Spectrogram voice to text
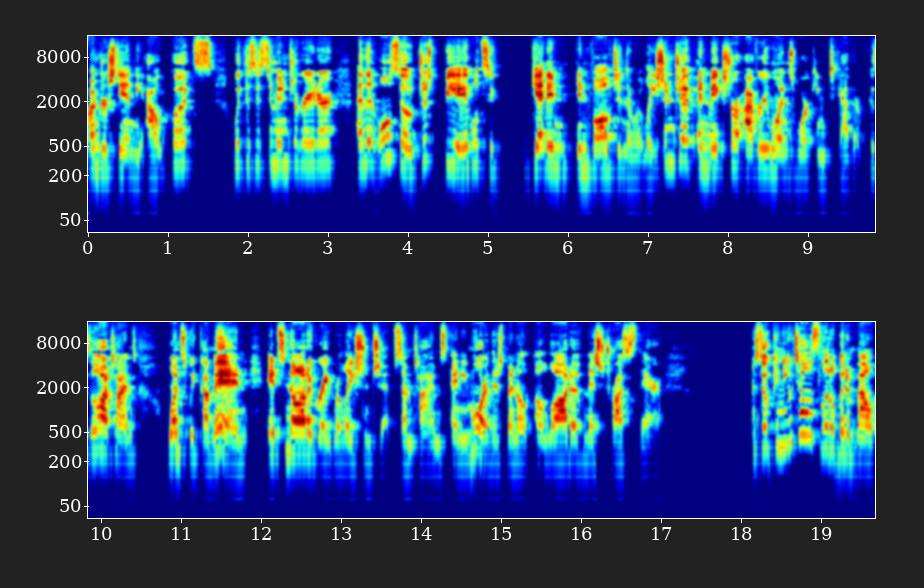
understand the outputs with the system integrator, and then also just be able to get in involved in the relationship and make sure everyone's working together. Because a lot of times once we come in, it's not a great relationship sometimes anymore. There's been a, a lot of mistrust there. So, can you tell us a little bit about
